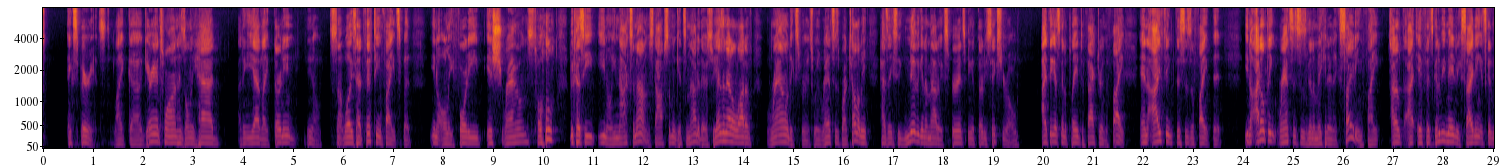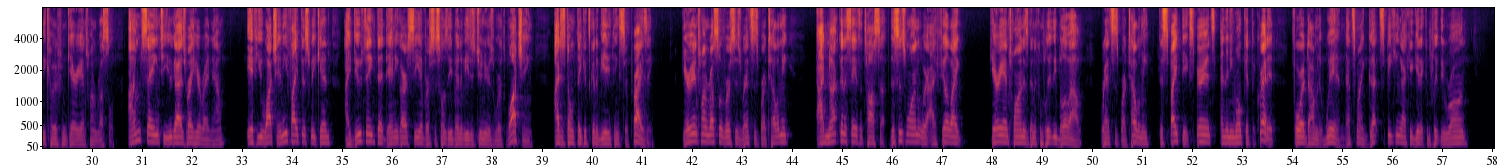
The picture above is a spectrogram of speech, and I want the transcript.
experienced. Like uh, Gary Antuanne has only had, I think he had like 30, you know, some, well, he's had 15 fights, but you know, only 40-ish rounds total because he, you know, he knocks him out and stops him and gets him out of there. So he hasn't had a lot of round experience. Where Rances Barthélemy has a significant amount of experience being a 36-year-old. I think it's going to play into factor in the fight. And I think this is a fight that, you know, I don't think Rances is going to make it an exciting fight. I don't. I, if it's going to be made exciting, it's going to be coming from Gary Antuanne Russell. I'm saying to you guys right here, right now, if you watch any fight this weekend, I do think that Danny Garcia versus Jose Benavidez Jr. is worth watching. I just don't think it's going to be anything surprising. Gary Antuanne Russell versus Rances Barthélemy, I'm not going to say it's a toss up. This is one where I feel like Gary Antuanne is going to completely blow out Rances Barthélemy despite the experience, and then he won't get the credit for a dominant win. That's my gut speaking. I could get it completely wrong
